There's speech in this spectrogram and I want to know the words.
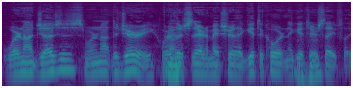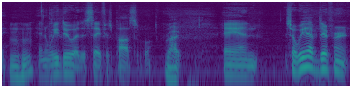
we're not judges. We're not the jury. We're Right. just there to make sure they get to court and they get there safely, and we do it as safe as possible. Right. And so we have different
